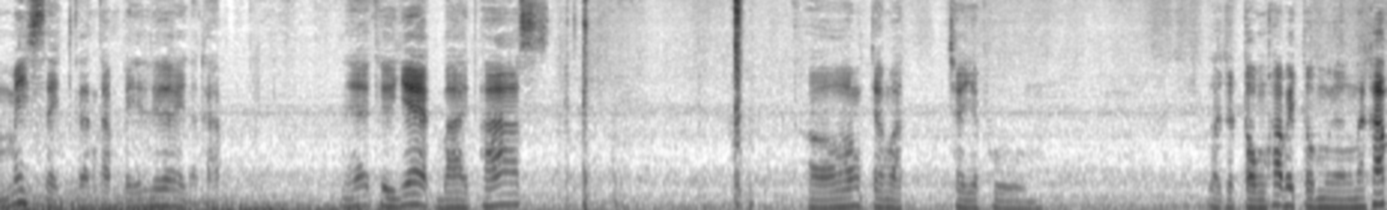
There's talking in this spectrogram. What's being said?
ำไม่เสร็จกำลังทำไปเรื่อยๆนะครับนี่คือแยกบายพาสของจังหวัดชัยภูมิ เราจะตรงเข้าไปตัวเมืองนะครับ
